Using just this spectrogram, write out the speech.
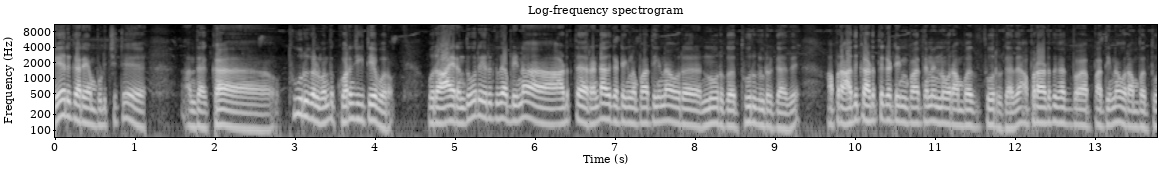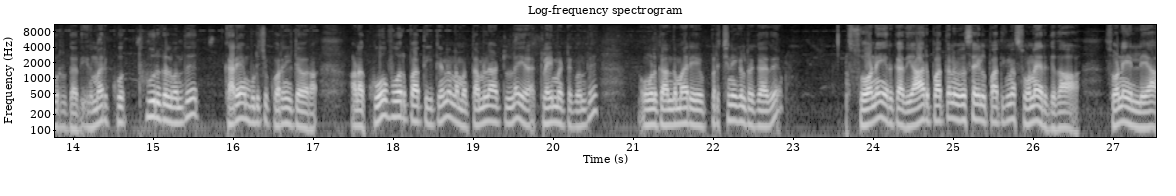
வேறு கரையான் பிடிச்சிட்டு அந்த க தூறுகள் வந்து குறைஞ்சிக்கிட்டே வரும். ஒரு ஆயிரம் தூர் இருக்குது அப்படின்னா அடுத்த ரெண்டாவது கட்டிங்கில் பார்த்தீங்கன்னா ஒரு நூறு தூர்கள் இருக்காது. அப்புறம் அதுக்கு அடுத்த கட்டிங் பார்த்தீங்கன்னா இன்னொரு ஐம்பது தூர் இருக்காது. அப்புறம் அடுத்த பார்த்தீங்கன்னா ஒரு ஐம்பது தூர் இருக்காது. இது மாதிரி தூர்கள் வந்து கரையான் பிடிச்சி குறைஞ்சிட்டே வரும். ஆனால் கோஃபோர் பார்த்துக்கிட்டிங்கன்னா நம்ம தமிழ்நாட்டில் கிளைமேட்டுக்கு வந்து உங்களுக்கு அந்த மாதிரி பிரச்சனைகள் இருக்காது. சொனை இருக்காது. யார் பார்த்தாலும் விவசாயிகள் பார்த்தீங்கன்னா சொனை இருக்குதா? சொனை இல்லையா?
